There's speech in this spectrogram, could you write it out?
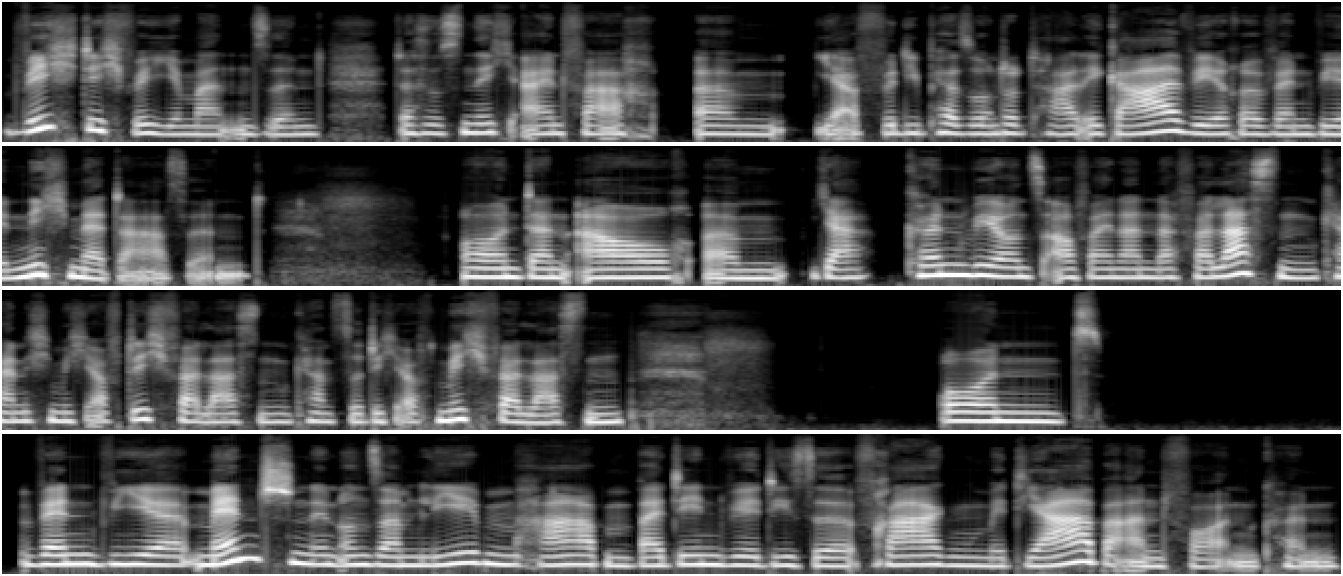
wichtig für jemanden sind, dass es nicht einfach ähm, ja für die Person total egal wäre, wenn wir nicht mehr da sind. Und dann auch, ähm, ja, können wir uns aufeinander verlassen? Kann ich mich auf dich verlassen? Kannst du dich auf mich verlassen? Und wenn wir Menschen in unserem Leben haben, bei denen wir diese Fragen mit Ja beantworten können,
